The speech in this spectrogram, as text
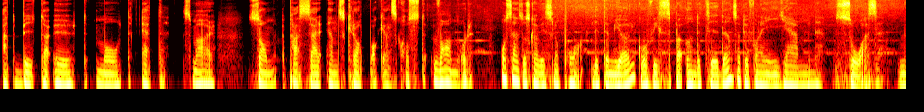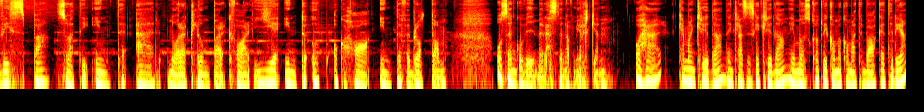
att byta ut mot ett smör som passar ens kropp och ens kostvanor. Och sen så ska vi slå på lite mjölk och vispa under tiden så att vi får en jämn sås. Vispa så att det inte är några klumpar kvar. Ge inte upp och ha inte för bråttom. Och sen går vi med resten av mjölken. Och här kan man krydda. Den klassiska kryddan är muskot. Vi kommer komma tillbaka till det.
